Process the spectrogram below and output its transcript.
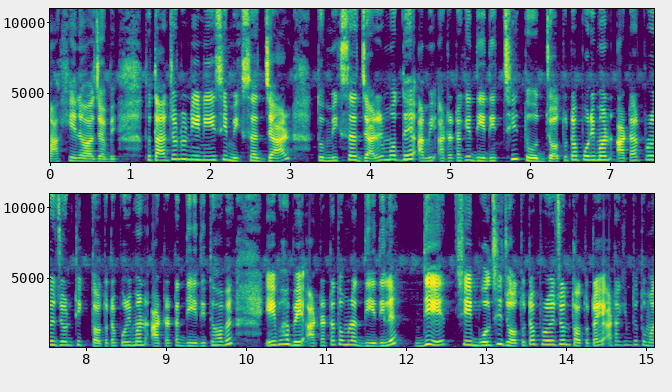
মাখিয়ে নেওয়া যাবে? তো তার জন্য নিয়ে নিয়েছি মিক্সার জার তো মিক্সার জারের মধ্যে আমি আটাটাকে দিয়ে দিচ্ছি। তো যতটা পরিমাণ আটার প্রয়োজন, ঠিক ততটা পরিমাণ আটাটা দিয়ে দিতে হবে। এইভাবে আটাটা তোমরা দিয়ে দিলে, দিয়ে সেই বলছি যতটা প্রয়োজন ততটাই আটা কিন্তু তোমাদের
